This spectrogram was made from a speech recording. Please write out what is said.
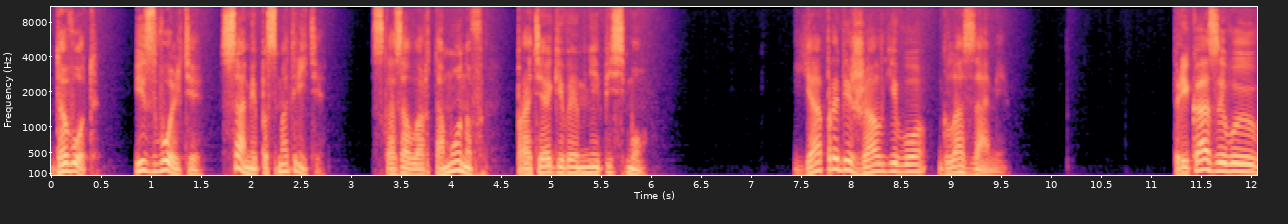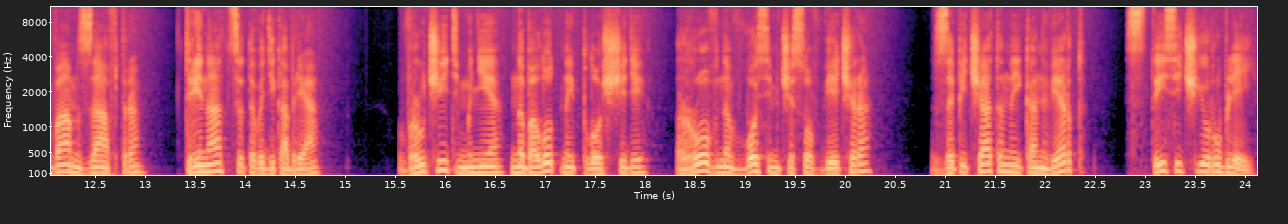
Да вот, извольте, сами посмотрите, сказал Артамонов, протягивая мне письмо. Я пробежал его глазами. Приказываю вам завтра, 13 декабря, вручить мне на Болотной площади ровно в 8 часов вечера запечатанный конверт с тысячью рублей.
